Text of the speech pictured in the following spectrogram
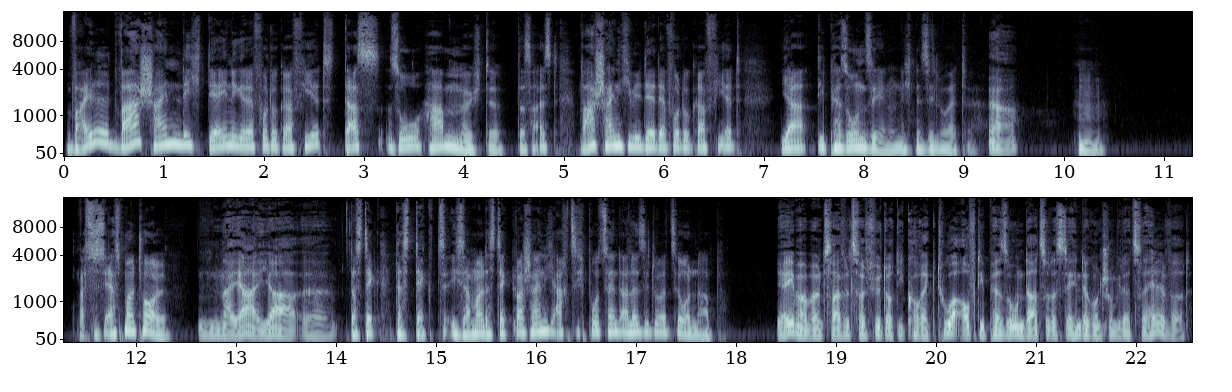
weil wahrscheinlich derjenige, der fotografiert, das so haben möchte. Das heißt, wahrscheinlich will der, der fotografiert, ja die Person sehen und nicht eine Silhouette. Ja. Hm. Das ist erstmal toll. Naja, ja. Äh, Das deckt, das deckt, ich sag mal, das deckt wahrscheinlich 80 Prozent aller Situationen ab. ja, eben, aber im Zweifelsfall führt doch die Korrektur auf die Person dazu, dass der Hintergrund schon wieder zu hell wird.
